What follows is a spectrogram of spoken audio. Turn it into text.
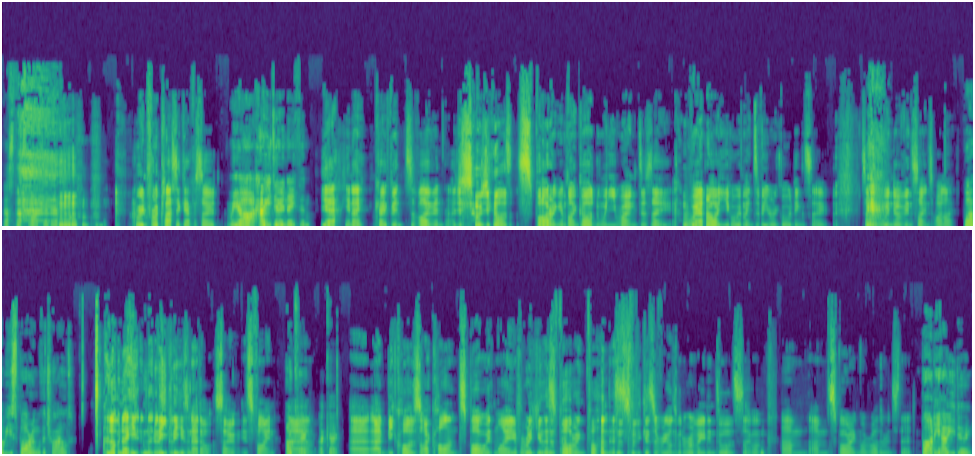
That's that's why I said it. We're in for a classic episode. we are. How are you doing, Nathan? Yeah, you know, coping, surviving. I just told you I was sparring in my garden when you rang to say, "Where are you?" We're meant to be recording, so it's a window of insight into my life. Why were you sparring with a child? Look, no, he, legally he's an adult, so it's fine. Okay, Um, okay. uh, and because I can't spar with my regular sparring partners because everyone's got to remain indoors, so I'm um, I'm sparring my brother instead. Bardi, how are you doing?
